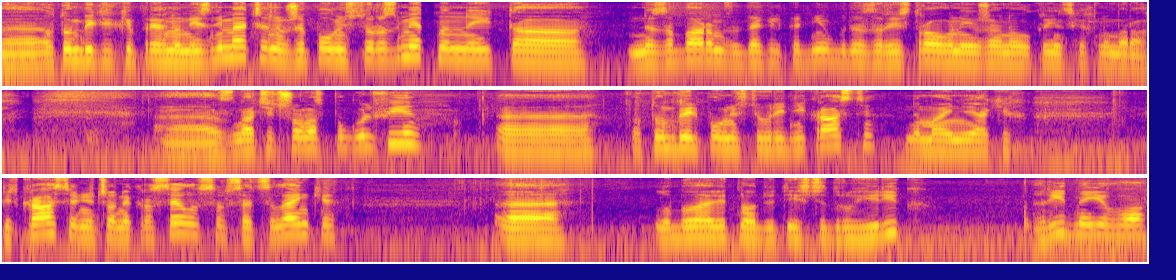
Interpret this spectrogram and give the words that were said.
Е, Автомобіль тільки пригнаний з Німеччини, вже повністю розмитнений та незабаром за декілька днів буде зареєстрований вже на українських номерах. Е, Значить, що у нас по гольфі? Е, Автомобіль повністю в рідній красці, немає ніяких підкрасів, нічого не красилося, все ціленьке. Лобове вікно 2002 рік, рідне його.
